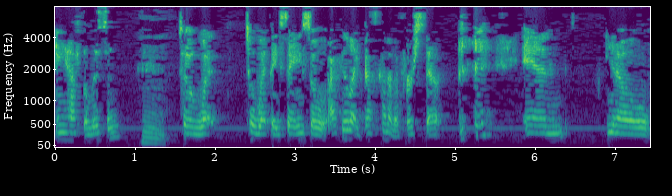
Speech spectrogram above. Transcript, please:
and you have to listen hmm. to what to what they say. So I feel like that's kind of the first step. and you know,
